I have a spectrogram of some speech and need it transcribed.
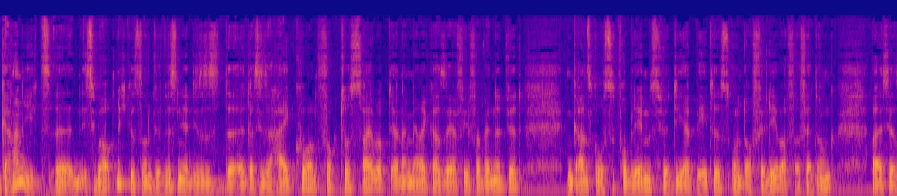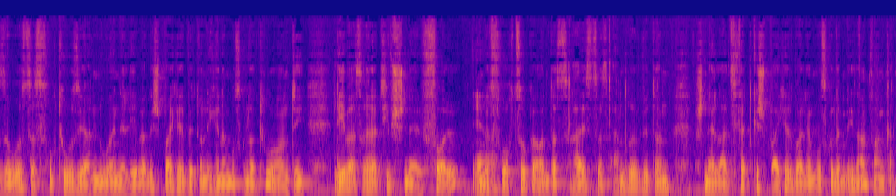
gar nichts, äh, ist überhaupt nicht gesund. Wir wissen ja, dieses, äh, dass dieser High-Corn Fructose Syrup, der in Amerika sehr viel verwendet wird, ein ganz großes Problem ist für Diabetes und auch für Leberverfettung, weil es ja so ist, dass Fructose ja nur in der Leber gespeichert wird und nicht in der Muskulatur. Und die Leber ist relativ schnell voll Ja. mit Fruchtzucker und das heißt, das andere wird dann schnell als Fett gespeichert, weil der Muskel damit nicht anfangen kann.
